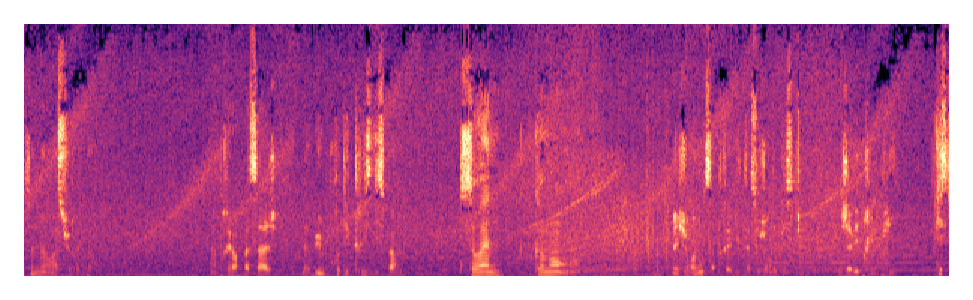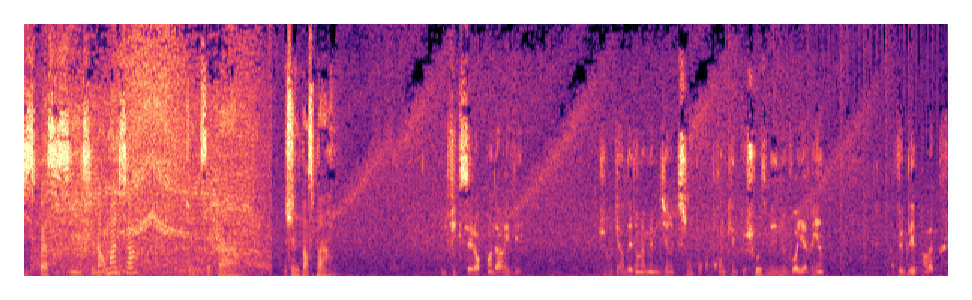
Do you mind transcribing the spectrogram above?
Ça ne me rassurait pas. Après leur passage, la bulle protectrice disparut. Soren, comment? Mais je renonça très vite à ce genre de questions. J'avais pris le pli. Qu'est-ce qui se passe ici? C'est normal ça? Je ne sais pas. Je ne pense pas. Ils fixaient leur point d'arrivée. Je regardais dans la même direction pour comprendre quelque chose, mais ne voyais rien. Aveuglé par la pluie,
